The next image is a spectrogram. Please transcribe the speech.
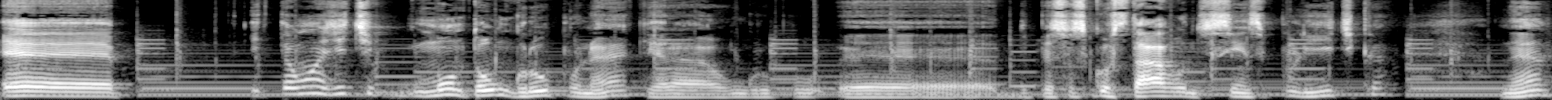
É, então a gente montou um grupo, né? Que era um grupo é, de pessoas que gostavam de ciência política, né?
